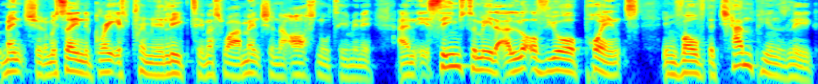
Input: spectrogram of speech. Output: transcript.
mention, we're saying the greatest Premier League team. That's why I mentioned the Arsenal team in it. And it seems to me that a lot of your points involve the Champions League.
